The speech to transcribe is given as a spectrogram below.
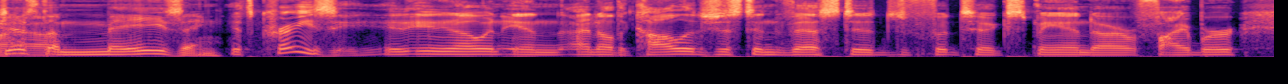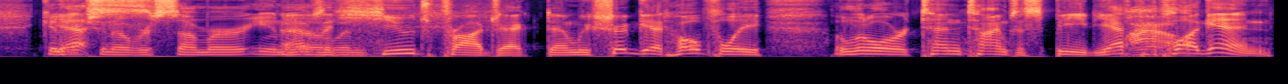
just amazing. It's crazy, It- you know. And, and I know the college just invested for, to expand our fiber connection Yes. over summer. You know, That was a and huge project, and we should get hopefully a little over ten times the speed. You have Wow. to plug in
